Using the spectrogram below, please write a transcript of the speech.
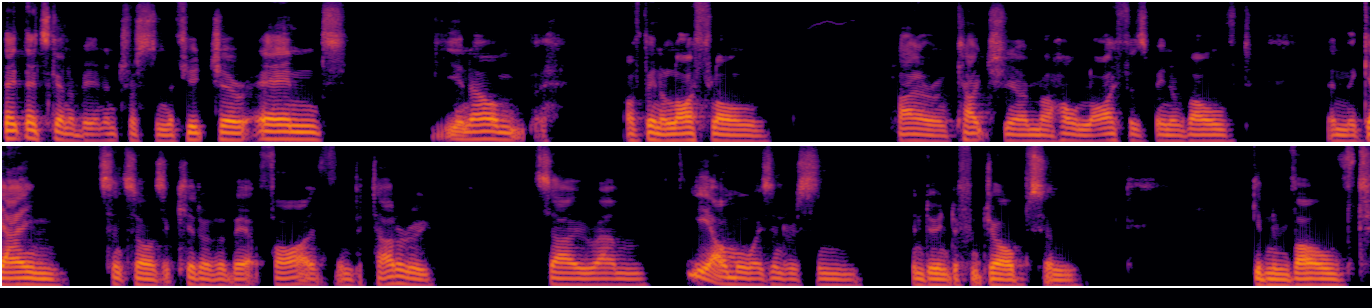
that, that's going to be an interest in the future. And, you know, i have been a lifelong player and coach. You know, my whole life has been involved in the game since I was a kid of about five in Putaruru. So um, yeah, I'm always interested in, in doing different jobs and getting involved.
